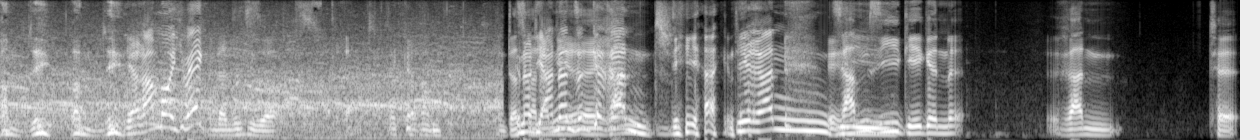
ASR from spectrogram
Ramsi, Ramsi. Ja, ramm euch weg! Und dann sind sie so gerannt. Weggerammt. Und das Genau, die anderen sind äh, gerannt. Ran- Die, ja, genau. Die ran. Ramsi gegen Rante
